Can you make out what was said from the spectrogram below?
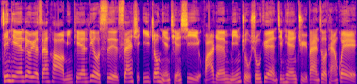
今天六月三号，明天六四三十一周年前夕，华人民主书院今天举办座谈会，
